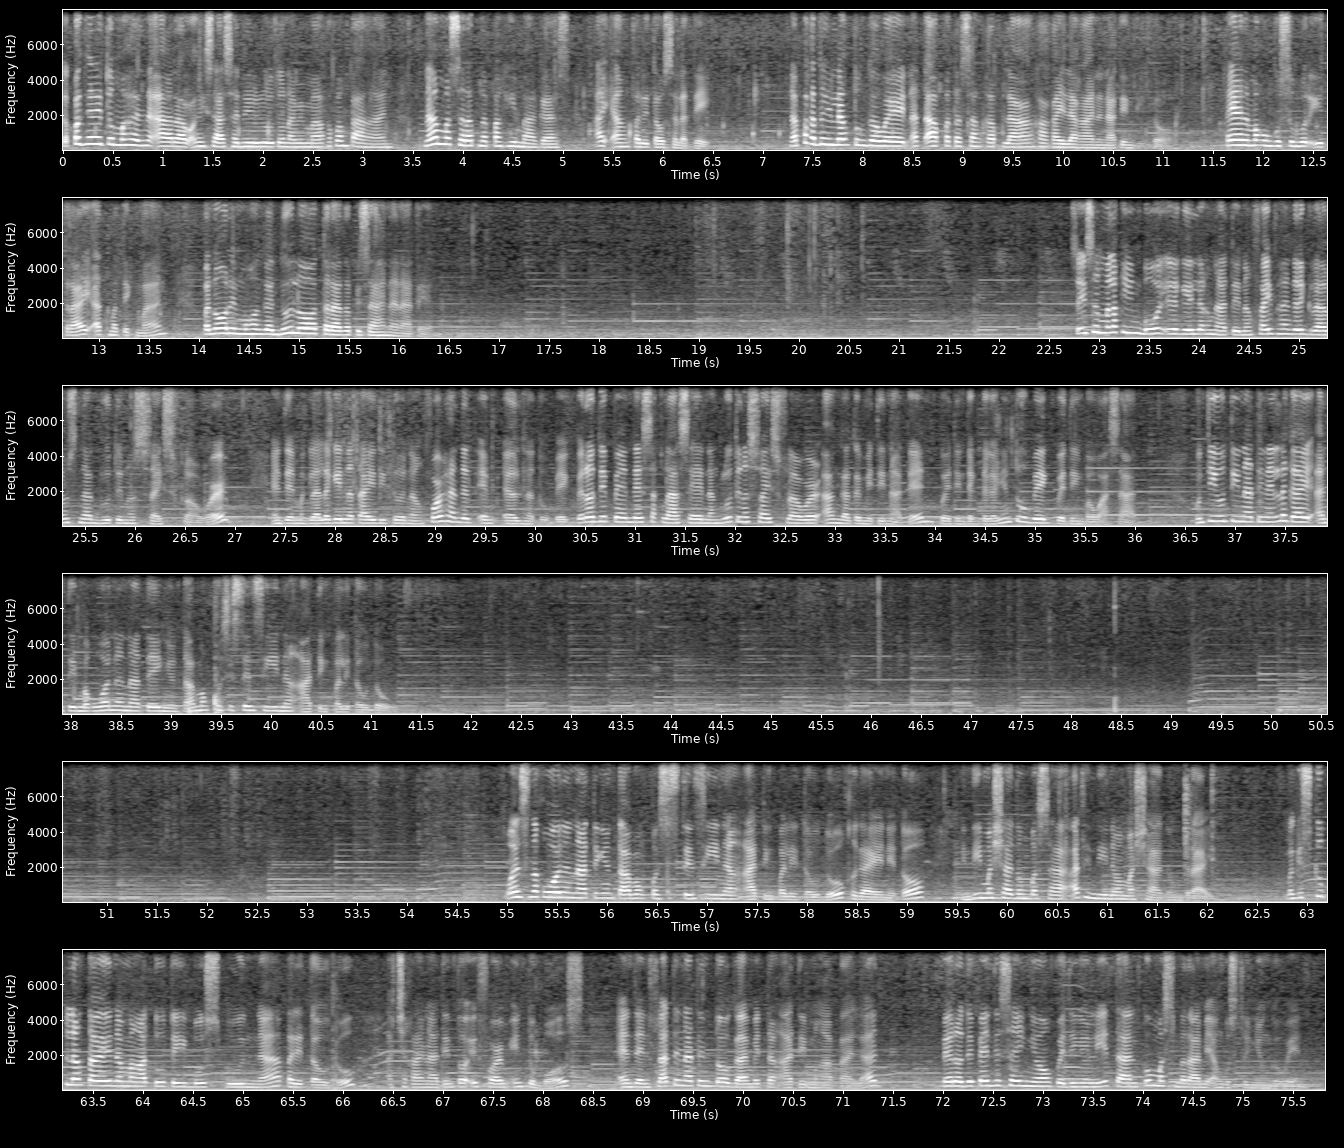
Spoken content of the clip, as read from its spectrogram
Kapag ganito mahal na araw ang isa sa niluluto namin mga kapampangan na masarap na panghimagas ay ang palitaw sa latik. Napakadali lang itong gawin at apat na sangkap lang ang kakailanganan natin dito. Kaya naman kung gusto mo i-try at matikman, panoorin mo hanggang dulo, tara tapisahan na natin. Sa isang malaking bowl, ilagay lang natin ng 500 grams na glutinous rice flour. And then maglalagay na tayo dito ng 400 ml na tubig. Pero depende sa klase ng glutinous rice flour ang gagamitin natin. Pwedeng dagdagan yung tubig, pwedeng bawasan. Unti-unti natin ilagay until makuha na natin yung tamang consistency ng ating palitaw dough. Once nakuha na natin yung tamang consistency ng ating palitaw dough, kagaya nito, hindi masyadong basa at hindi naman masyadong dry. Mag-scoop lang tayo ng mga 2 tablespoon na palitaw dough at saka natin to i-form into balls and then flatten natin to gamit ng ating mga palad. Pero depende sa inyo, pwede nyo liitan kung mas marami ang gusto nyong gawin.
